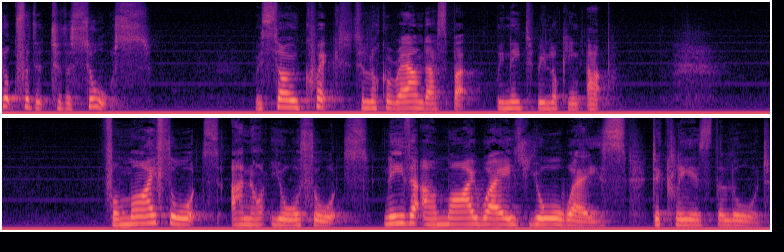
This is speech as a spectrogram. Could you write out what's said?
look for the, to the source. We're so quick to look around us, but we need to be looking up. For my thoughts are not your thoughts, neither are my ways your ways, declares the Lord.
